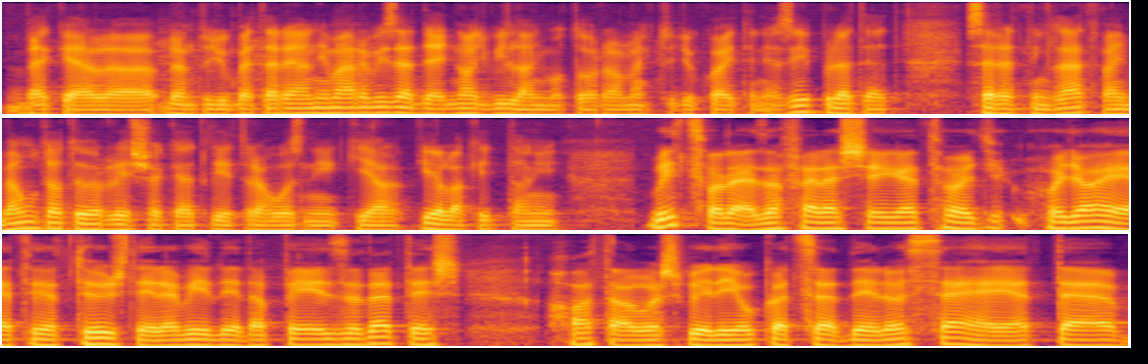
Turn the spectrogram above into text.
be kell, nem tudjuk beterelni már a vizet, de egy nagy villanymotorral meg tudjuk hajtani az épületet. Szeretnénk látvány bemutatőrléseket létrehozni, kialakítani. Mit szól ez a feleséget, hogy, hogy ahelyett, hogy a tőzsdére vinnéd a pénzedet, és hatalmas milliókat szednél össze, helyette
